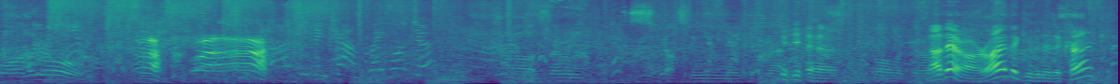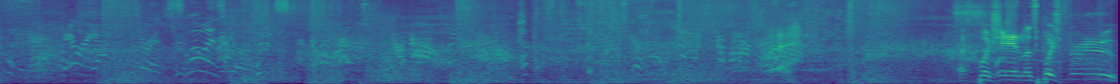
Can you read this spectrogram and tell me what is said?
Oh, look at all. Keeping count, Weight Watcher. Oh, so many disgusting naked rats. yeah. Oh my god. Now they're alright, they're giving it a crack. Barry officer as slow as yours. Let's push in, let's push through.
